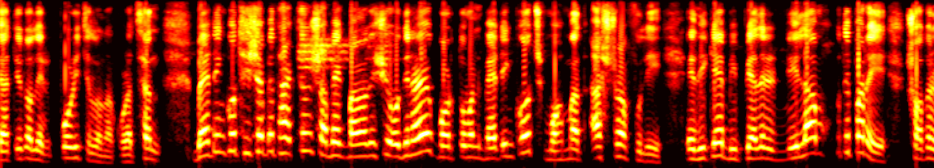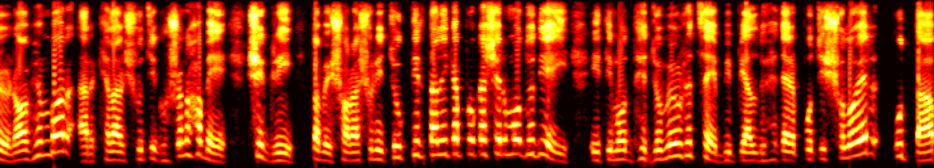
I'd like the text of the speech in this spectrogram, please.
জাতীয় দলের পরিচালনা করেছেন। ব্যাটিং কোচ হিসেবে থাকছেন সাবেক বাংলাদেশি অধিনায়ক, বর্তমান ব্যাটিং কোচ মোহাম্মদ আশরাফুলি এদিকে বিপিএল এর নিলাম হতে পারে সতেরোই নভেম্বর আর খেলার সূচি ঘোষণা হবে শীঘ্রই। তবে সরাসরি চুক্তির তালিকা প্রকাশের মধ্য দিয়েই ইতিমধ্যে জমে উঠেছে বিপিএল দুই হাজার পঁচিশ ষোলো এর উত্তাপ।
